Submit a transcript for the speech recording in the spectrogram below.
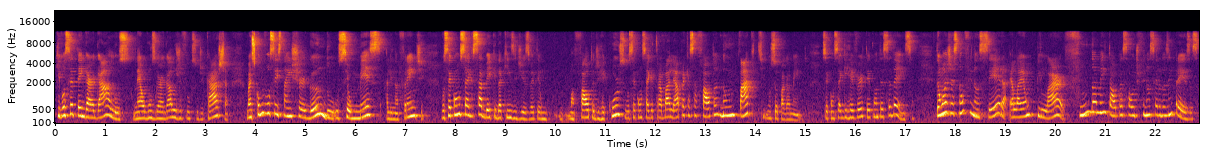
que você tem gargalos, né, alguns gargalos de fluxo de caixa, mas como você está enxergando o seu mês ali na frente, você consegue saber que daqui 15 dias vai ter um, uma falta de recurso, você consegue trabalhar para que essa falta não impacte no seu pagamento. Você consegue reverter com antecedência. Então a gestão financeira, ela é um pilar fundamental para a saúde financeira das empresas.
